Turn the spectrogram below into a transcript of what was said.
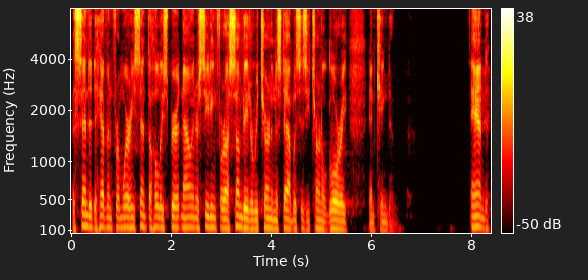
ascended to heaven from where he sent the Holy Spirit, now interceding for us someday to return and establish his eternal glory and kingdom. And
